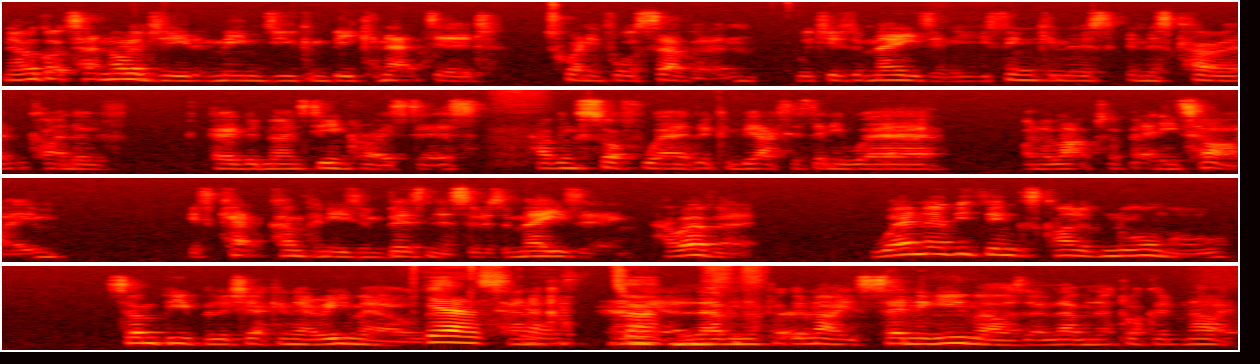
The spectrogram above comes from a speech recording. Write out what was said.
now we've got technology that means you can be connected 24/7, which is amazing. You think in this in this current kind of COVID-19 crisis, having software that can be accessed anywhere on a laptop at any time, it's kept companies in business. So it's amazing. However, when everything's kind of normal, some people are checking their emails. Yes. 10 yes. o'clock at night, 11 o'clock at night, sending emails at 11 o'clock at night.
